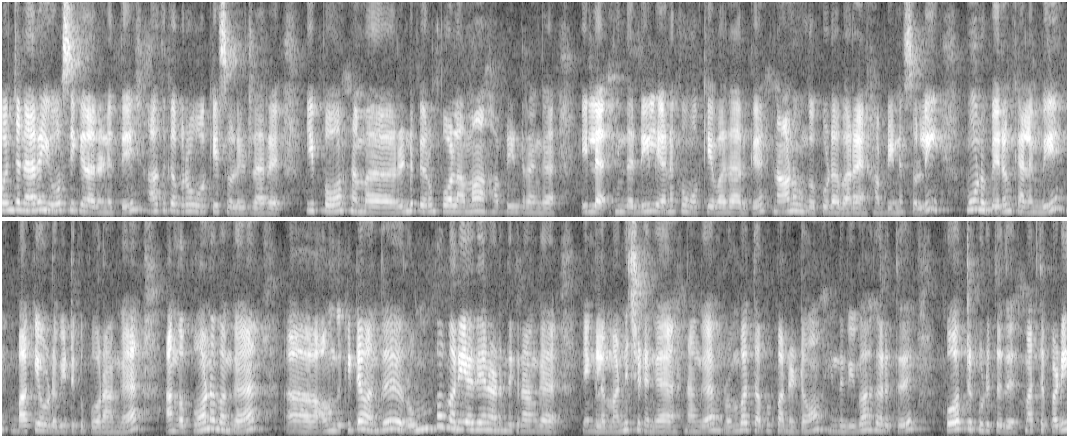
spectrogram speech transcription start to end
கொஞ்ச நேரம் யோசிக்கிறாரு நித்தி. அதுக்கப்புறம் ஓகே சொல்லிடுறாரு. இப்போது நம்ம ரெண்டு பேரும் போகலாமா அப்படின்றாங்க. இல்லை இந்த டீல் எனக்கும் ஓகேவாக தான் இருக்குது நானும் உங்கள் கூட வரேன் அப்படின்னு சொல்லி மூணு பேரும் கிளம்பி பாக்கியாவோட வீட்டுக்கு போகிறாங்க அங்கே போனவங்க அவங்கக்கிட்ட வந்து ரொம்ப மரியாதையாக நடந்துக்கிறாங்க. எங்களை மன்னிச்சிடுங்க. நாங்கள் ரொம்ப தப்பு பண்ணிட்டோம். இந்த விவாகரத்து கோர்ட்டு கொடுத்தது. மற்றபடி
